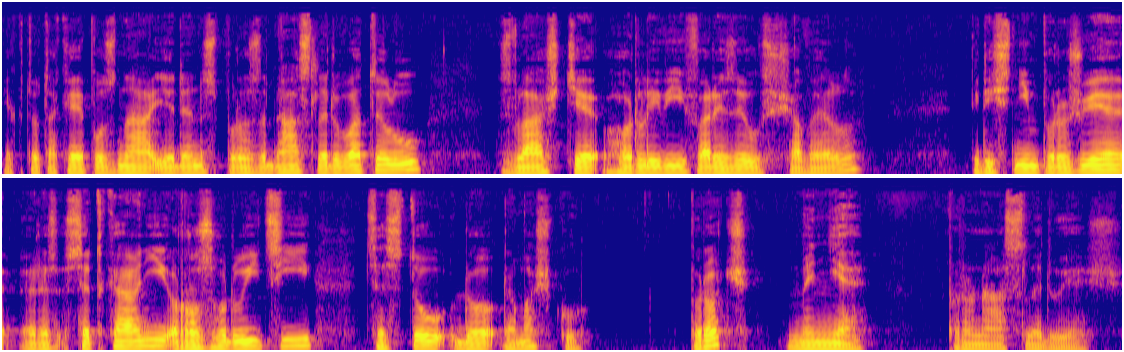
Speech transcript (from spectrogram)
jak to také pozná jeden z následovatelů, zvláště horlivý farizeus Šavel, když s ním prožuje setkání rozhodující cestou do Damašku. Proč mě pronásleduješ?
